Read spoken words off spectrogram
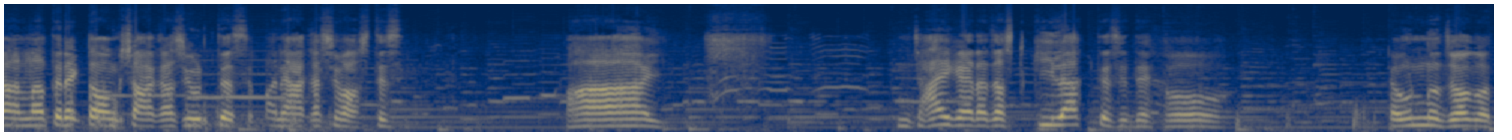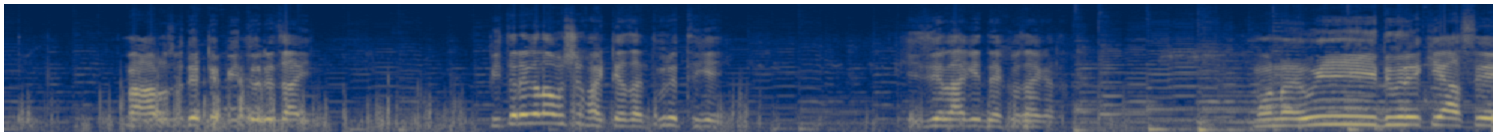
জান্নাতের একটা অংশ আকাশে উঠতেছে মানে আকাশে ভাসতেছে। ভাই, জায়গাটা জাস্ট কি লাগতেছে দেখো। এটা অন্য জগৎ। আরও যদি একটু ভিতরে যাই, ভিতরে গেলে অবশ্যই ফাইটে যায় দূরের থেকেই কি যে লাগে দেখো জায়গাটা। মনে হয়, উই, দূরে কি আছে?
